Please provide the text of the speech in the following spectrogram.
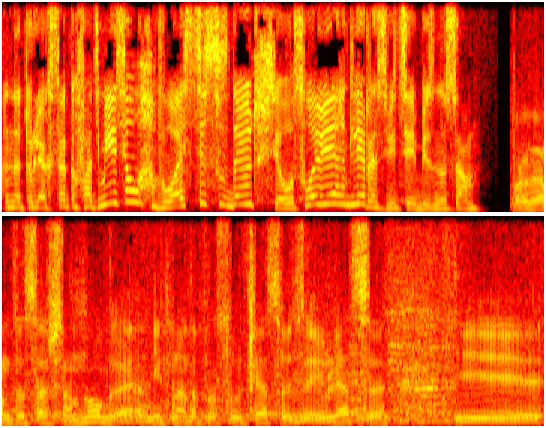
Анатолий Аксаков отметил, власти создают все условия для развития бизнеса. Программ достаточно много, в них надо просто участвовать, заявляться. И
